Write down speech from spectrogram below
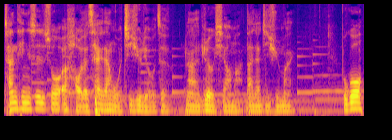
餐厅是说，呃，好的菜单我继续留着，那热销嘛，大家继续卖。不过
